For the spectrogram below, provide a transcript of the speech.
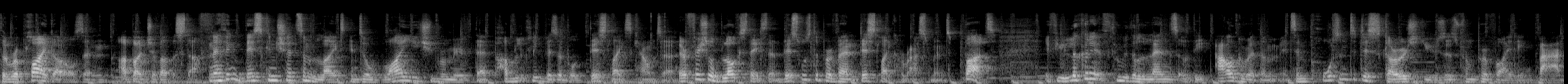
the reply girls and a bunch of other stuff. And I think this can shed some light into why YouTube removed their publicly visible dislikes counter. Their official blog states that this was to prevent dislike harassment, but if you look at it through the lens of the algorithm, it's important to discourage users from providing bad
